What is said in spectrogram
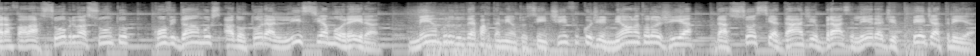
para falar sobre o assunto, convidamos a doutora Alicia Moreira, membro do Departamento Científico de Neonatologia da Sociedade Brasileira de Pediatria.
